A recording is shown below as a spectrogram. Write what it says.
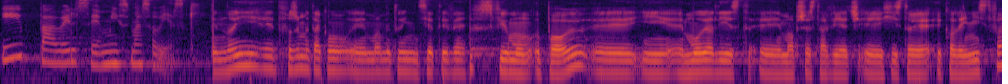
i Paweł Semis Mazowiecki. No i e, tworzymy taką, e, mamy tu inicjatywę z firmą POR e, i mural jest, e, ma przedstawiać e, historię kolejnictwa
